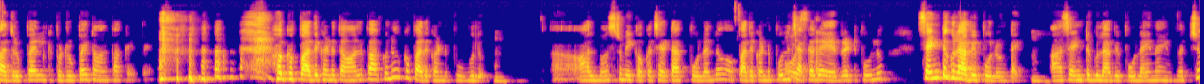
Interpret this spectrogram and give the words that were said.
పది రూపాయలకి ఇప్పుడు రూపాయి తమలపాకు అయిపోయింది ఒక పదకొండు తమలపాకులు ఒక పదకొండు పువ్వులు. ఆల్మోస్ట్ మీకు ఒక చెటాకు పూలలో పదకొండు పూలు. చక్కగా ఎర్రటి పూలు సెంటు గులాబీ పూలు ఉంటాయి. ఆ సెంటు గులాబీ పూలు అయినా ఇవ్వచ్చు.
